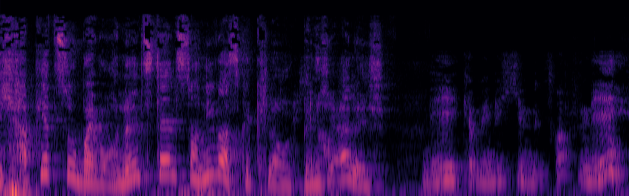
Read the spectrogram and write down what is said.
ich habe jetzt so bei One-Night-Stands noch nie was geklaut, bin ich ehrlich. Nee, ich kann mir nicht hinfahren. Nee.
